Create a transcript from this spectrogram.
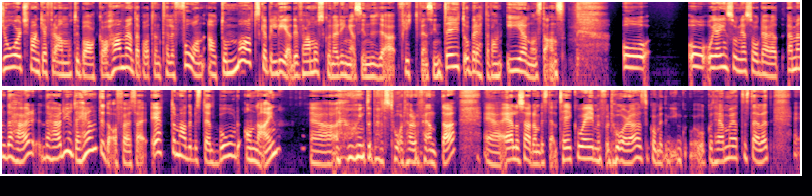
George vankar fram och tillbaka och han väntar på att en telefonautomat ska bli ledig för han måste kunna ringa sin nya flickvän, sin dejt och berätta var han är någonstans. Och och, och, jag insåg när jag såg det här att ja, men det, här, det här hade ju inte hänt idag. För så här, ett, de hade beställt bord online eh, och inte behövt stå där och vänta. Eh, eller så hade de beställt takeaway med Foodora och kommit, och gått hem och ätit istället. Eh,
